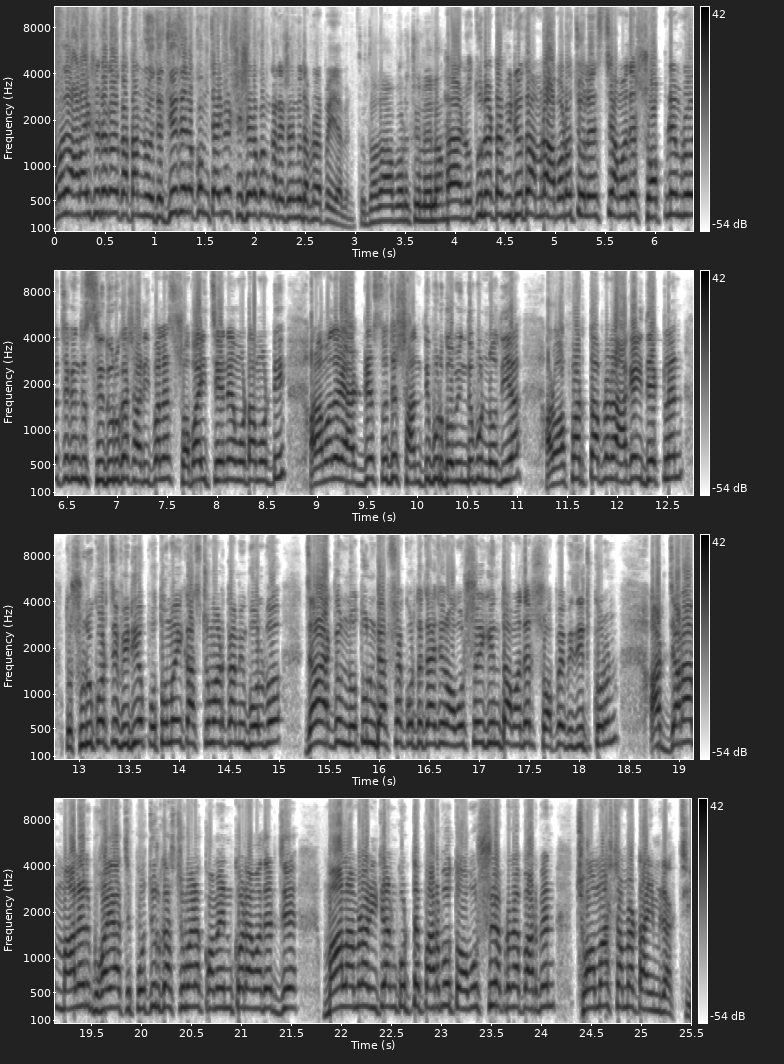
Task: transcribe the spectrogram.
আমাদের আড়াইশো টাকার কাতান রয়েছে। যে যেরকম চাইবে সে সেরকম কালেকশন কিন্তু আপনারা পেয়ে যাবেন। তো দাদা আবারও চলে এলাম। হ্যাঁ নতুন একটা ভিডিওতে আমরা আবারও চলে এসেছি। আমাদের শপ নেম রয়েছে কিন্তু শ্রী দুর্গা শাড়ি প্যালেস সবাই চেনে মোটামুটি। আর আমাদের অ্যাড্রেস হচ্ছে শান্তিপুর গোবিন্দপুর নদিয়া। আর অফার তো আপনারা আগেই দেখলেন। তো শুরু করছে ভিডিও প্রথমেই কাস্টমারকে আমি বলব যারা একদম নতুন ব্যবসা করতে চাইছেন অবশ্যই কিন্তু আমাদের শপে ভিজিট করুন। আর যারা মালের ভয় আছে প্রচুর কাস্টমাররা কমেন্ট করে আমাদের যে মাল আমরা রিটার্ন করতে পারব? তো অবশ্যই আপনারা পারবেন। ছ মাস আমরা টাইম রাখছি।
